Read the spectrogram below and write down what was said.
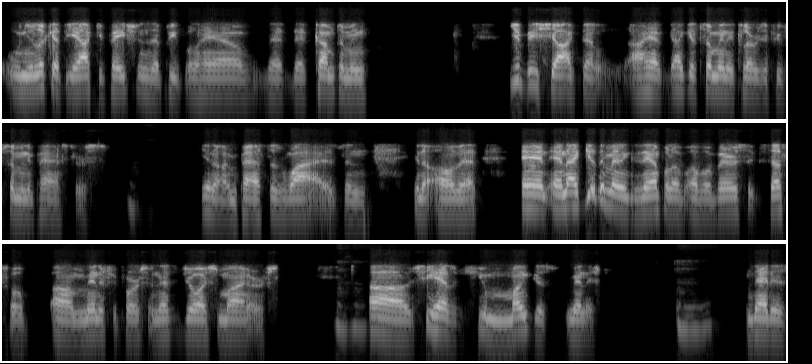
when you look at the occupations that people have that, that come to me, you'd be shocked that I have I get so many clergy people, so many pastors, you know, and pastors' wives, and you know all that, and and I give them an example of, of a very successful um, ministry person. That's Joyce Myers. Mm-hmm. Uh, she has a humongous ministry mm-hmm. that is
